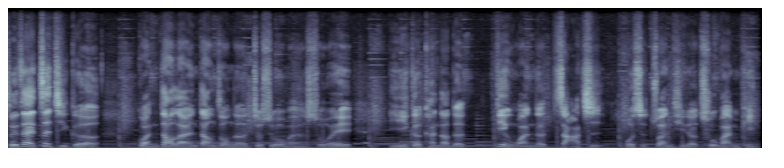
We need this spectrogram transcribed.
所以在这几个管道来源当中呢，就是我们所谓你一个看到的。电玩的杂志或是专题的出版品，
